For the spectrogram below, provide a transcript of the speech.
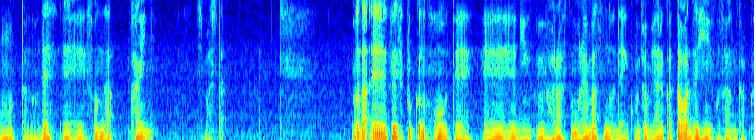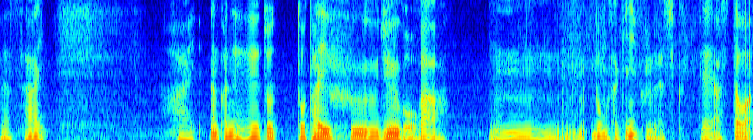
思ったので、えー、そんな回にしました。また、えー、Facebook の方で、えー、リンク貼らせてもらいますので、ご興味ある方はぜひご参加ください。はい。なんかね、ちょっと台風10号が、うーん、どうも先に来るらしくて、明日は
